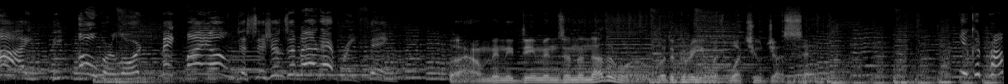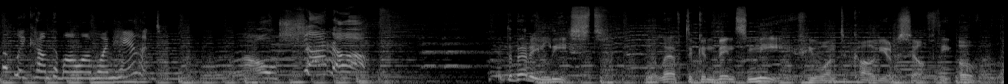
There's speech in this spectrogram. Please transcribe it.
I, the Overlord, make my own decisions about everything! Well, How many demons in the Netherworld would agree with what you just said? You could probably count them all on one hand. Oh, shut up! At the very least, you'll have to convince me if you want to call yourself the Overlord.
